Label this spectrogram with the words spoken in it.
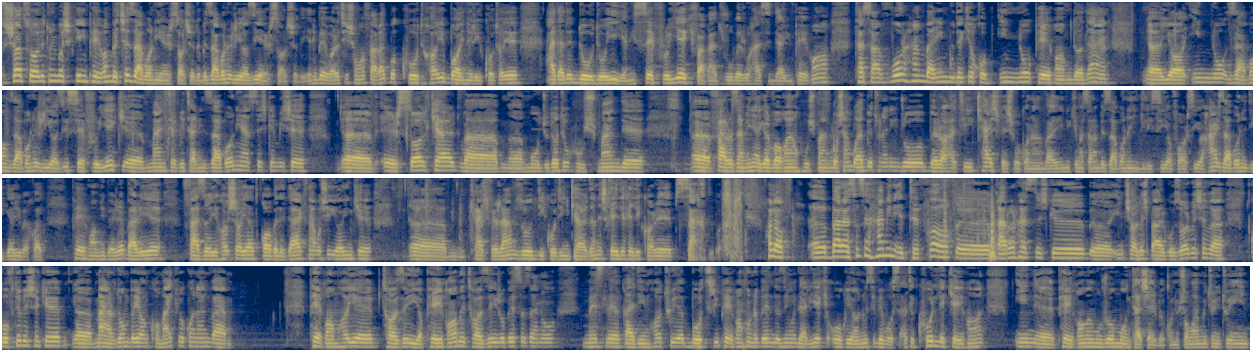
شاید سوالتون این باشه که این پیغام به چه زبانی ارسال شده؟ به زبان ریاضی ارسال شده. یعنی به عبارتی شما فقط با کدهای binary کدهای عدد دو دویی یعنی صفر و یک فقط روبرو هستید در این پیغام. تصور هم بر این بوده که خب این نوع پیغام دادن یا این نوع زبان زبان ریاضی صفر و یک منطقی ترین زبانی هستش که میشه ارسال کرد و موجودات هوشمند فرازمینی اگر واقعا هوشمند باشن باید بتونن این رو به راحتی کشفش بکنن و اینی که مثلا به زبان انگلیسی یا فارسی یا هر زبان دیگری بخواد پیغامی بره برای فضایی ها شاید قابل درک نباشه یا اینکه کشف رمز و دیکودینگ کردنش خیلی خیلی کار سختی باشه. حالا بر اساس همین اتفاق قرار هستش که این چالش برگزار بشه و گفته بشه که مردم بیان کمک بکنن و پیغام های تازه یا پیغام تازه رو بسازن و مثل قدیم ها توی بطری پیغامون رو بندازیم و در یک اقیانوسی به وسعت کل کیهان این پیغاممون رو منتشر بکنیم. شما می‌تونید توی این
